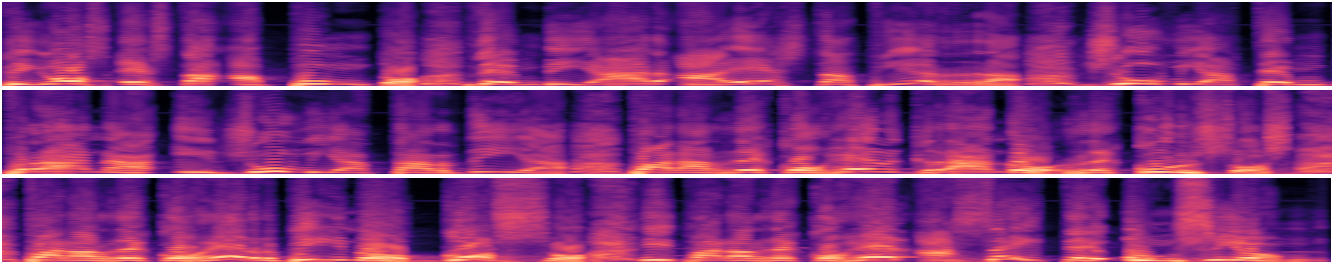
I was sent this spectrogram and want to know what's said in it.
Dios está a punto de enviar a esta tierra lluvia temprana y lluvia tardía para recoger grano, recursos, para recoger vino, gozo y para recoger aceite, unción.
